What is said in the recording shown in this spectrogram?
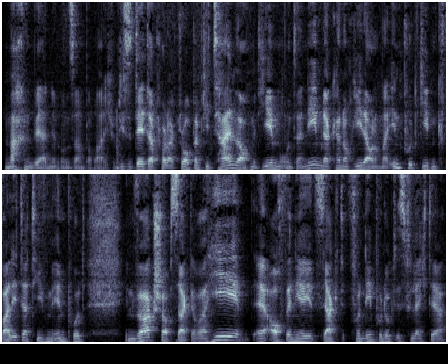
machen werden in unserem Bereich. Und diese Data Product Roadmap, die teilen wir auch mit jedem Unternehmen. Da kann auch jeder auch nochmal Input geben, qualitativen Input in Workshops, sagt aber, hey, äh, auch wenn ihr jetzt sagt, von dem Produkt ist vielleicht der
